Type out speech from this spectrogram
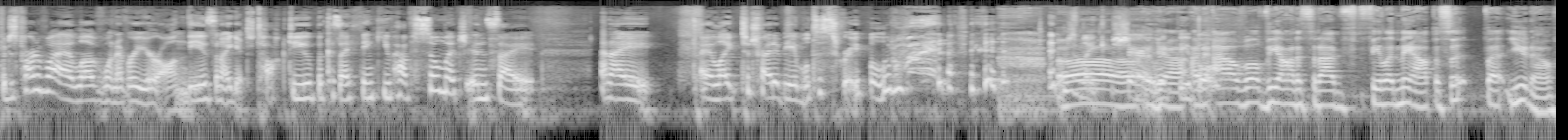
Which is part of why I love whenever you're on these and I get to talk to you because I think you have so much insight. And I I like to try to be able to scrape a little bit of it and just like uh, share it with people. I, I will be honest that I'm feeling the opposite, but you know,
